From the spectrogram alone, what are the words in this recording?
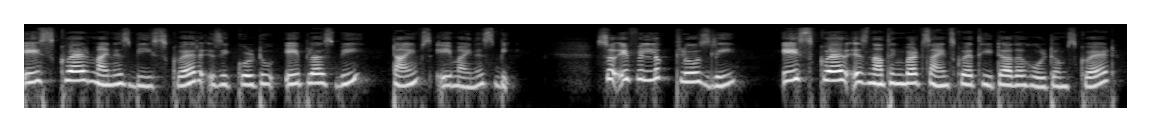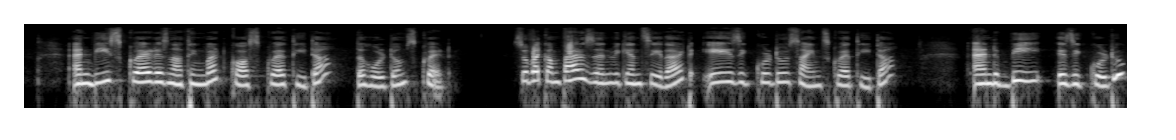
a square minus b square is equal to a plus b times a minus b. So if we look closely, a square is nothing but sine square theta the whole term squared and b squared is nothing but cos square theta the whole term squared. So by comparison we can say that a is equal to sine square theta and b is equal to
